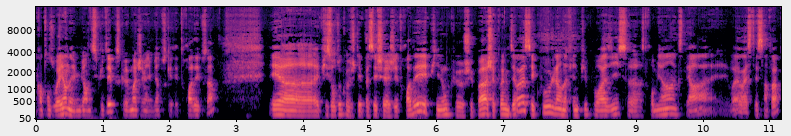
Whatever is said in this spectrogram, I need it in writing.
quand on se voyait, on aimait bien en discuter parce que moi j'aimais bien tout ce qui était 3D tout ça. Et, et, puis surtout quand j'étais passé chez AG3D, et puis donc je sais pas, à chaque fois il me disait ouais c'est cool, là on a fait une pub pour Asis, c'est trop bien, etc. ouais ouais c'était sympa.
